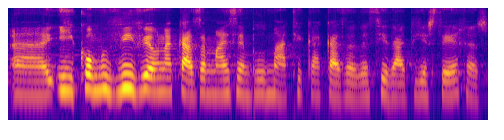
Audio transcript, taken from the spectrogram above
ah, e como viveu na casa mais emblemática, a casa da cidade de As Terras,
